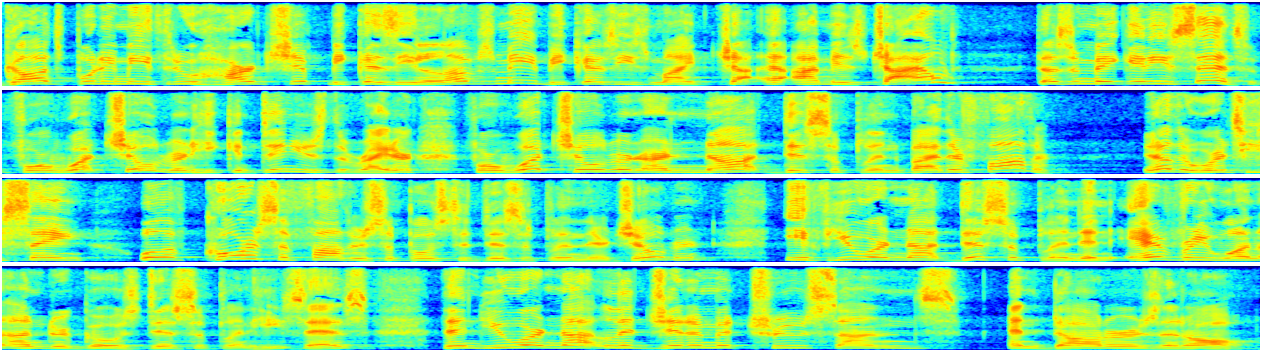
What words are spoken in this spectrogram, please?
God's putting me through hardship because he loves me, because he's my chi- uh, I'm his child? Doesn't make any sense. For what children, he continues the writer, for what children are not disciplined by their father? In other words, he's saying, well, of course, a father is supposed to discipline their children. If you are not disciplined, and everyone undergoes discipline, he says, then you are not legitimate true sons and daughters at all.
